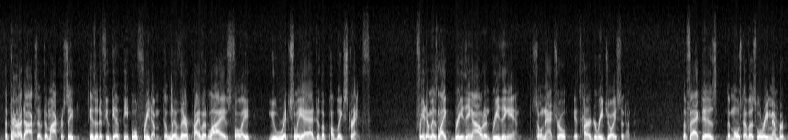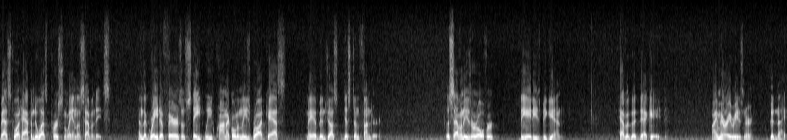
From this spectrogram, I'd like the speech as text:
The paradox of democracy is that if you give people freedom to live their private lives fully, you richly add to the public strength. Freedom is like breathing out and breathing in so natural, it's hard to rejoice in it. The fact is that most of us will remember best what happened to us personally in the 70s. And the great affairs of state we've chronicled in these broadcasts may have been just distant thunder. The 70s are over, the 80s begin. Have a good decade. I'm Harry Reasoner. Good night.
